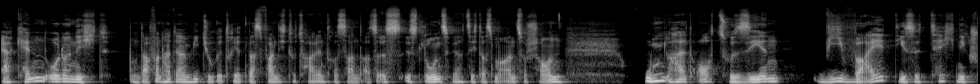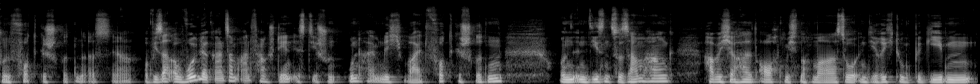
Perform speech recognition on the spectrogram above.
erkennen oder nicht. Und davon hat er ein Video gedreht. Das fand ich total interessant. Also es ist lohnenswert, sich das mal anzuschauen, um halt auch zu sehen, wie weit diese Technik schon fortgeschritten ist. Ja. Und wie gesagt, obwohl wir ganz am Anfang stehen, ist die schon unheimlich weit fortgeschritten. Und in diesem Zusammenhang habe ich ja halt auch mich nochmal so in die Richtung begeben,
